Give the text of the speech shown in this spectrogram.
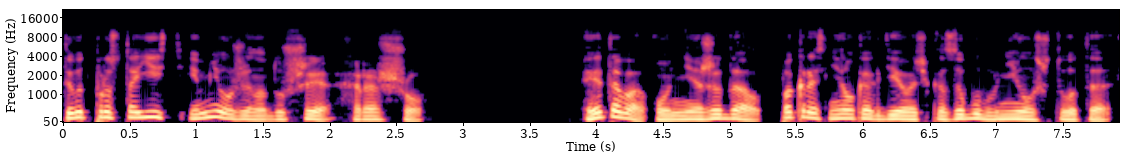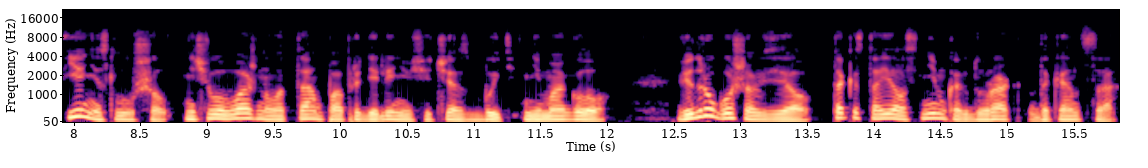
Ты вот просто есть, и мне уже на душе хорошо. Этого он не ожидал. Покраснел, как девочка, забубнил что-то. Я не слушал. Ничего важного там по определению сейчас быть не могло. Ведро Гоша взял. Так и стоял с ним, как дурак, до конца.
